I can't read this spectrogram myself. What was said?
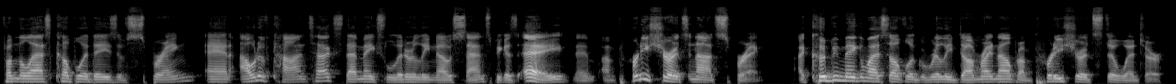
from the last couple of days of spring, and out of context, that makes literally no sense because A, I'm pretty sure it's not spring. I could be making myself look really dumb right now, but I'm pretty sure it's still winter.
